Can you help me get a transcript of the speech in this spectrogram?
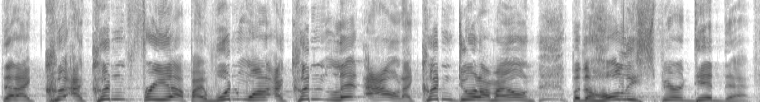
that I, could, I couldn't free up. I wouldn't want, I couldn't let out. I couldn't do it on my own. But the Holy Spirit did that.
